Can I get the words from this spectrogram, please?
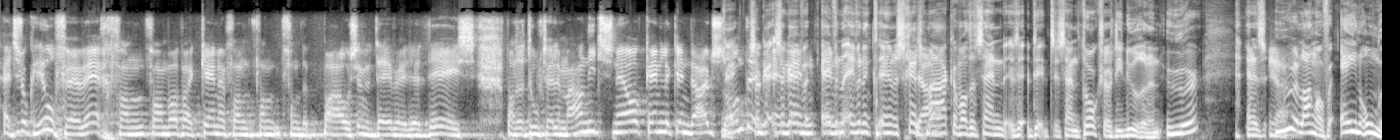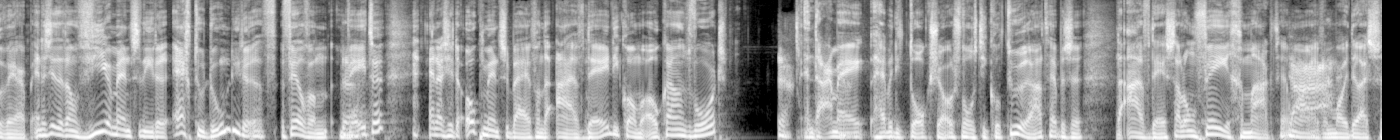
het is ook heel ver weg van, van wat wij kennen van, van, van de paus en de DWDD's. Want het hoeft helemaal niet snel, kennelijk in Duitsland. Nee, en, en, even, even, even, een, schets ja. maken? Want het zijn, het zijn talkshows die duren een uur. En het is ja. uur lang over één onderwerp. En er zitten dan vier mensen die er echt toe doen, die er veel van ja. weten. En daar zitten ook mensen bij van de AFD, die komen ook aan het woord. Ja. En daarmee hebben die talkshows, volgens die cultuurraad, hebben ze de AFD salonvee gemaakt. Hè, om ja, even een mooi Duits,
